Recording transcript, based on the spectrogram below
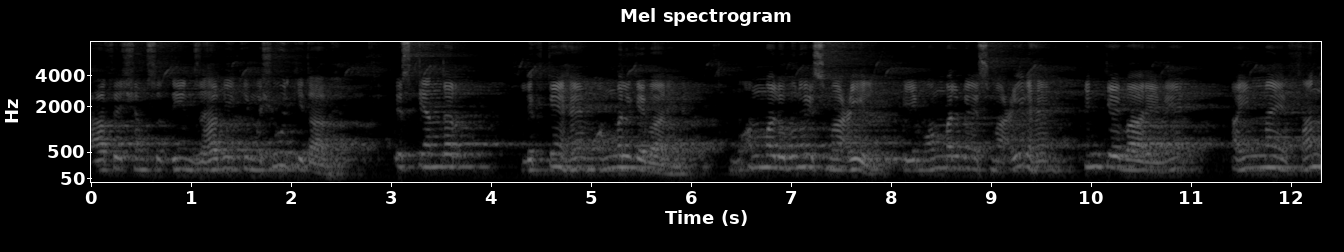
حافظ شمس الدین ذہبی کی مشہور کتاب ہے۔ اس کے اندر لکھتے ہیں معمل کے بارے میں۔ معمل بن اسماعیل، یہ معمل بن اسماعیل ہیں، ان کے بارے میں ائم فن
